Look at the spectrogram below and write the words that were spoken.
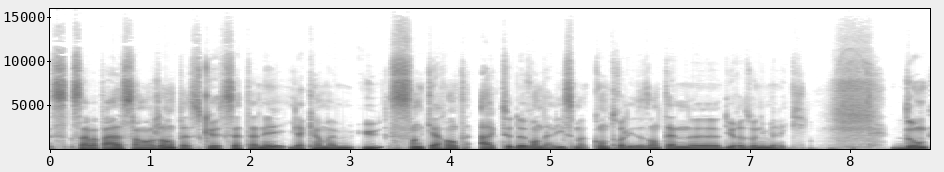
ça va pas s'arrangeant parce que cette année, il y a quand même eu 140 actes de vandalisme contre les antennes euh, du réseau numérique. Donc,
